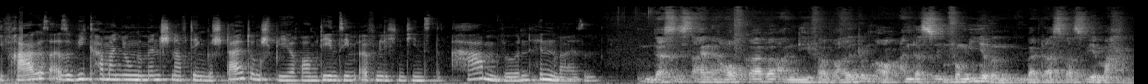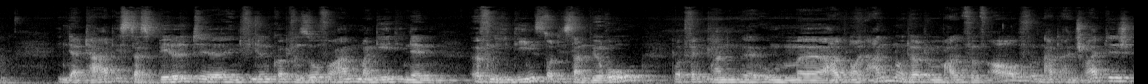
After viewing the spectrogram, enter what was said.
Die Frage ist also, wie kann man junge Menschen auf den Gestaltungsspielraum, den sie im öffentlichen Dienst haben würden, hinweisen? Das ist eine Aufgabe an die Verwaltung, auch anders zu informieren über das, was wir machen. In der Tat ist das Bild äh, in vielen Köpfen so vorhanden, man geht in den öffentlichen Dienst, dort ist ein Büro, dort fängt man äh, um halb neun an und hört um halb fünf auf und hat einen Schreibtisch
